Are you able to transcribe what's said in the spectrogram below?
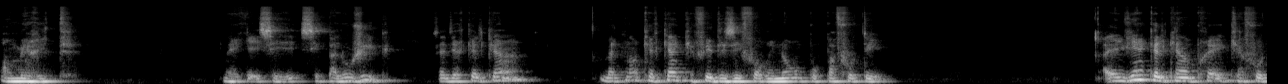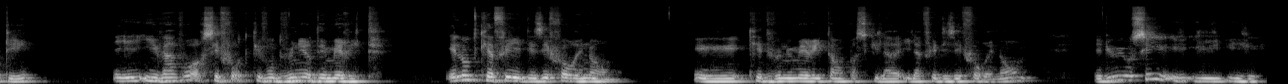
en mérite? Mais c'est pas logique. C'est-à-dire quelqu'un Maintenant, quelqu'un qui fait des efforts énormes pour pas fauter. Il vient quelqu'un après qui a fauté et il va avoir ces fautes qui vont devenir des mérites. Et l'autre qui a fait des efforts énormes et qui est devenu méritant parce qu'il a, il a fait des efforts énormes, et lui aussi, il,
